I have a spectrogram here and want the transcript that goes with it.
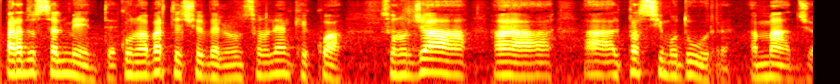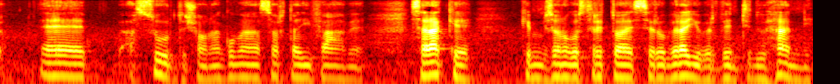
Paradossalmente, con una parte del cervello non sono neanche qua, sono già a- a- al prossimo tour, a maggio. È assurdo, ho una, come una sorta di fame. Sarà che che mi sono costretto a essere operaio per 22 anni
